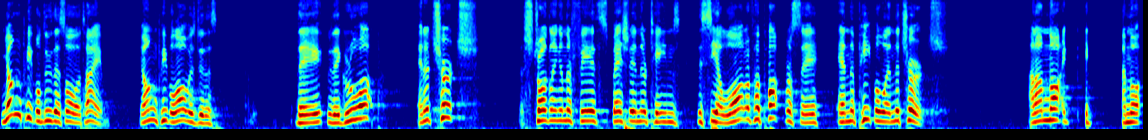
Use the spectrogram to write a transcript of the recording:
Young people do this all the time. Young people always do this. They, they grow up in a church, they're struggling in their faith, especially in their teens. They see a lot of hypocrisy in the people in the church. And I'm not, I'm not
